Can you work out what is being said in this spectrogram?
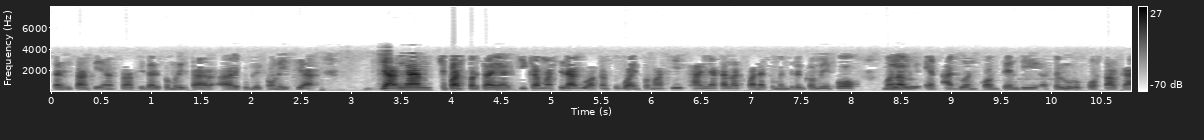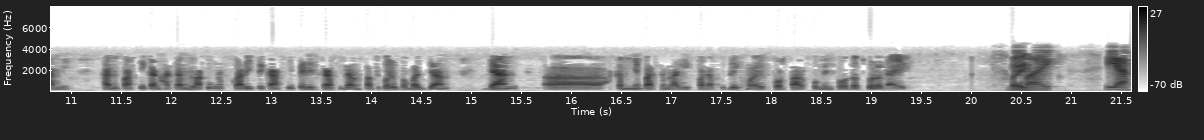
dan instansi-instansi dari pemerintah uh, Republik Indonesia. Jangan cepat percaya. Jika masih ragu akan sebuah informasi, tanyakanlah kepada Kementerian Kominfo melalui ad aduan konten di uh, seluruh portal kami. Kami pastikan akan melakukan klarifikasi, verifikasi dalam satu kali 24 jam dan uh, akan menyebarkan lagi kepada publik melalui portal kominfo.go.id. Baik. Baik. Iya,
